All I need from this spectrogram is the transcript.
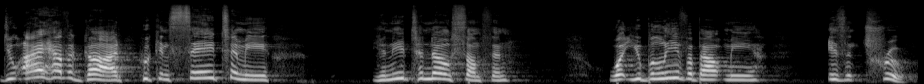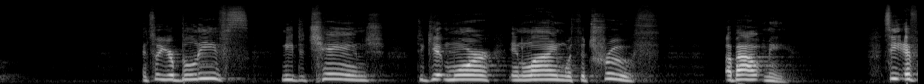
Do I have a God who can say to me, you need to know something. What you believe about me isn't true. And so your beliefs need to change to get more in line with the truth about me. See, if,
